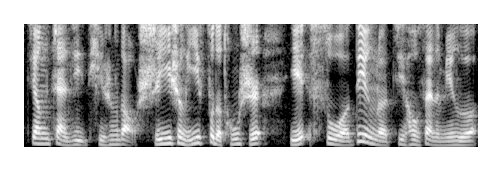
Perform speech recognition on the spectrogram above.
将战绩提升到十一胜一负的同时，也锁定了季后赛的名额。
